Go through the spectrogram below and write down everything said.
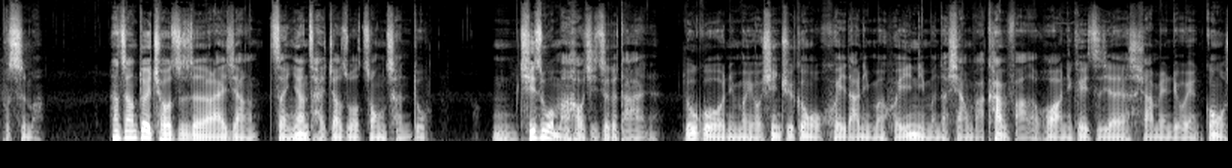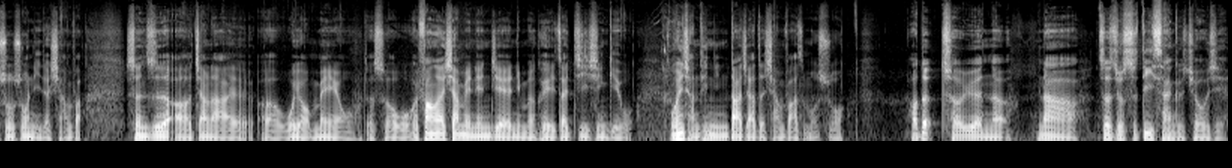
不是吗？那这样对求职者来讲，怎样才叫做忠诚度？嗯，其实我蛮好奇这个答案。如果你们有兴趣跟我回答你们回应你们的想法看法的话，你可以直接在下面留言跟我说说你的想法，甚至呃将来呃我有 mail 的时候，我会放在下面链接，你们可以再寄信给我。我很想听听大家的想法怎么说。好的，扯远了，那这就是第三个纠结，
